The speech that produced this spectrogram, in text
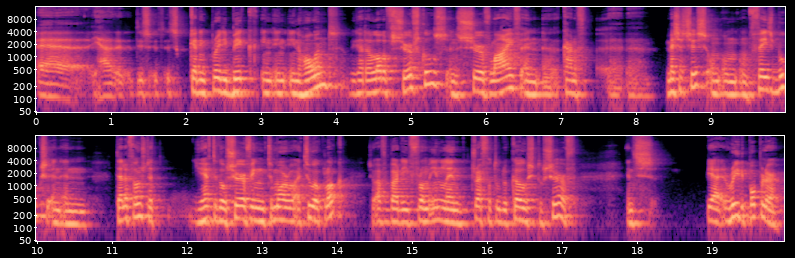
Uh, yeah, it is, it's getting pretty big in, in, in Holland. We got a lot of surf schools and surf live and uh, kind of uh, uh, messages on, on, on Facebooks and, and telephones that you have to go surfing tomorrow at two o'clock. So everybody from inland travel to the coast to surf. And it's, yeah, really popular.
